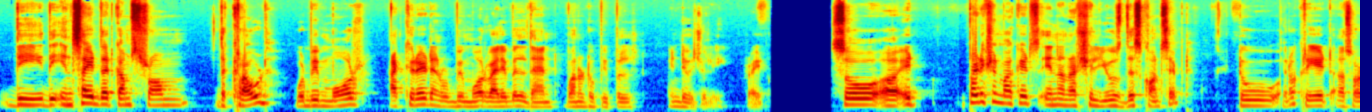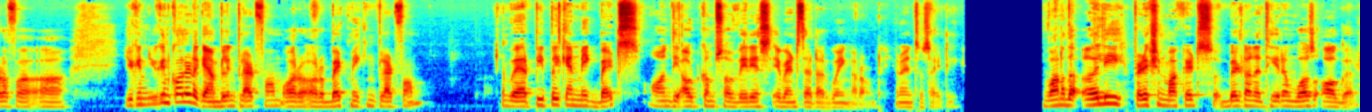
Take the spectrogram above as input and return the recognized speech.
the the insight that comes from the crowd would be more accurate and would be more valuable than one or two people individually, right? So uh, it prediction markets in a nutshell use this concept to you know create a sort of a, a you can you can call it a gambling platform or, or a bet making platform where people can make bets on the outcomes of various events that are going around you know in society. One of the early prediction markets built on ethereum was augur.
